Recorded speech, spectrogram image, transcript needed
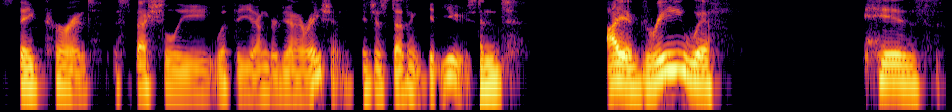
stay current, especially with the younger generation. It just doesn't get used. And I agree with his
